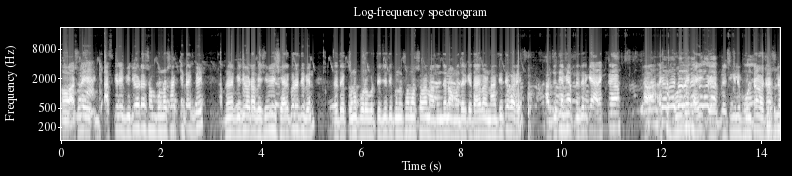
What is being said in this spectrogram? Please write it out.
তো আসলে আজকের এই ভিডিওটা সম্পূর্ণ সাক্ষী থাকবে। আপনারা ভিডিওটা বেশি বেশি শেয়ার করে দিবেন। যাতে কোনো পরবর্তী যদি কোনো সমস্যা হয় মাজন যেন আমাদেরকে দায়ভার না দিতে পারে। আর যদি আমি আপনাদেরকে আরেকটা আরেকটা ভুল দেখাই বেসিক্যালি ভুলটা ওটা আসলে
